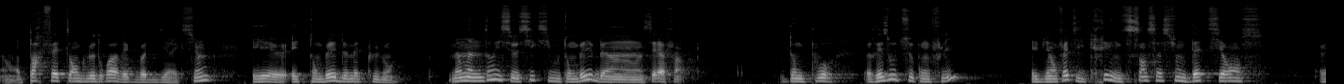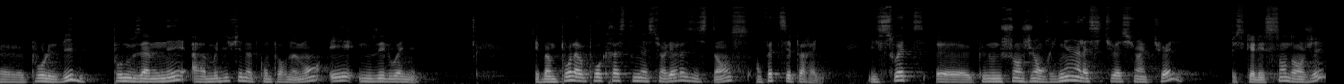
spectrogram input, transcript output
en parfait angle droit avec votre direction euh, et, de tomber deux mètres plus loin. Mais en même temps, il sait aussi que si vous tombez, ben, c'est la fin. Donc pour résoudre ce conflit, eh bien en fait, il crée une sensation d'attirance euh, pour le vide pour nous amener à modifier notre comportement et nous éloigner. Et ben pour la procrastination et les résistances, en fait, c'est pareil. Il souhaite euh, que nous ne changions rien à la situation actuelle, puisqu'elle est sans danger,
